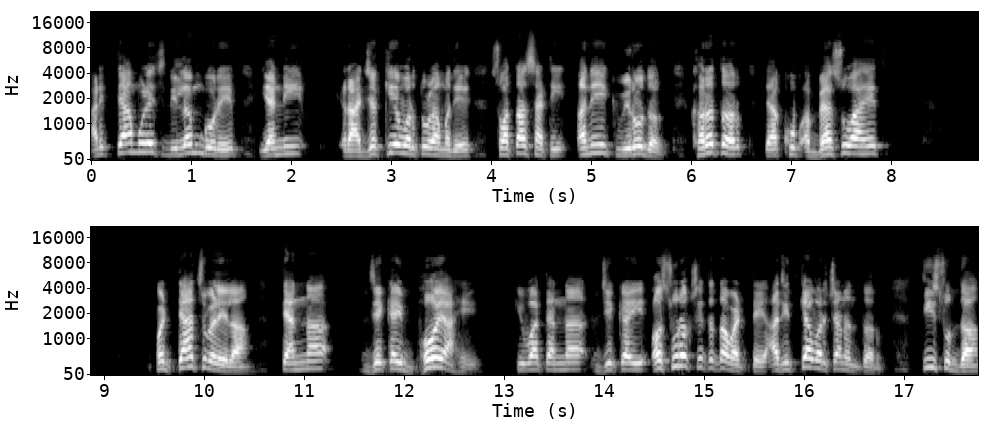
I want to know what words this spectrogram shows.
आणि त्यामुळेच नीलम गोरे यांनी राजकीय वर्तुळामध्ये स्वतःसाठी अनेक विरोधक खरं तर त्या खूप अभ्यासू आहेत. पण त्याच वेळेला त्यांना जे काही भय आहे किंवा त्यांना जी काही असुरक्षितता वाटते आज इतक्या वर्षानंतर ती सुद्धा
